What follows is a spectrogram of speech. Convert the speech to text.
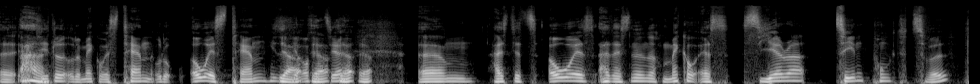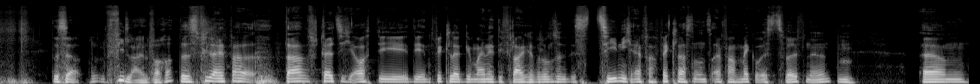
äh, im Ah. Titel oder macOS 10 oder OS 10 hieß es Ja, ja offiziell. ja, ja, ja. Ähm, heißt jetzt OS, hat jetzt nur noch macOS Sierra 10.12. Das ist ja viel einfacher. Das ist viel einfacher. Da stellt sich auch die, die Entwicklergemeinde die Frage, warum sie das C nicht einfach weglassen und uns einfach macOS 12 nennen. Hm. Ähm,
